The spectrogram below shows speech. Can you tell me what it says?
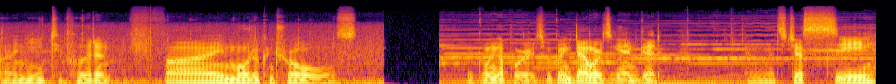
I need to put in fine motor controls. We're going upwards. We're going downwards again. Good. Now let's just see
